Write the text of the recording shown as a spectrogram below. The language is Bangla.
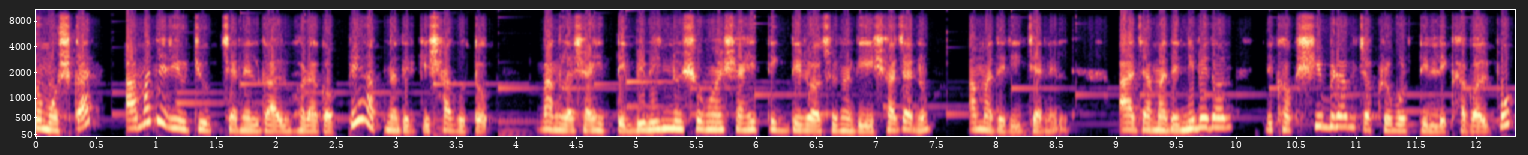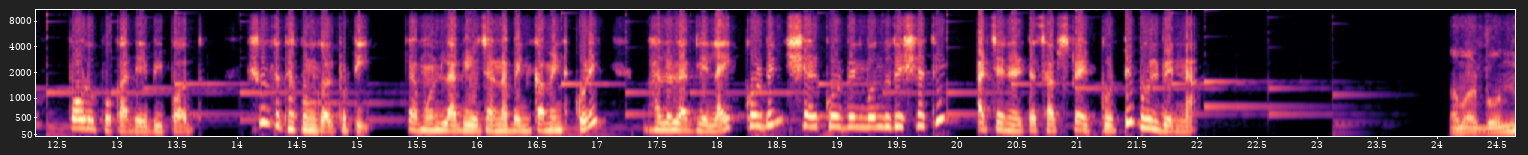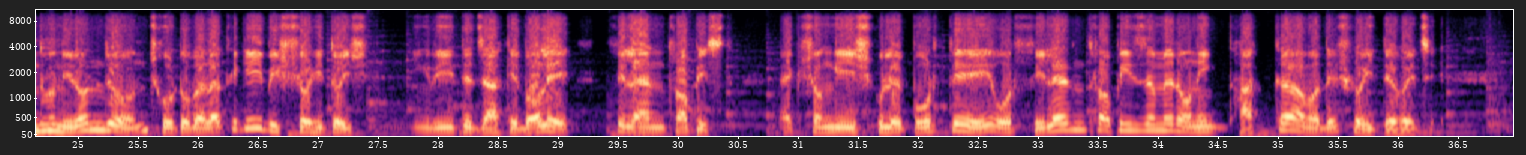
নমস্কার, আমাদের ইউটিউব চ্যানেল গালভরা গপ্পে আপনাদেরকে স্বাগত। বাংলা সাহিত্যের বিভিন্ন সময় সাহিত্যিকদের রচনা দিয়ে সাজানো আমাদের এই চ্যানেল। আজ আমাদের নিবেদন লেখক শিবরাম চক্রবর্তীর লেখা গল্প পরোপকারের বিপদ। শুনতে থাকুন গল্পটি। কেমন লাগল জানাবেন কমেন্ট করে। ভালো লাগলে লাইক করবেন শেয়ার করবেন বন্ধুদের সাথে, আর চ্যানেলটা সাবস্ক্রাইব করতে ভুলবেন না। আমার বন্ধু নিরঞ্জন ছোটবেলা থেকেই বিশ্বহিতৈষী ইংরেজিতে যাকে বলে ফিল্যান্থ্রপিস্ট একসঙ্গে স্কুলে পড়তে ওর ফিল্যান্থ্রপিজমের অনেক ধাক্কা আমাদের সইতে হয়েছে।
